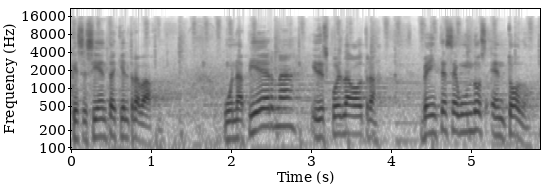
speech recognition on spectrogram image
Que se sienta aquí el trabajo. Una pierna y después la otra. 20 segundos en todo.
